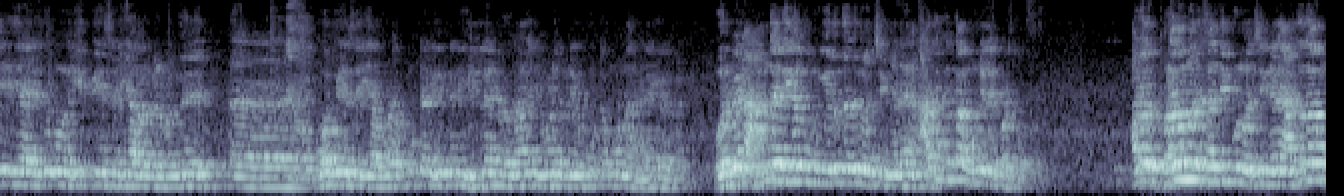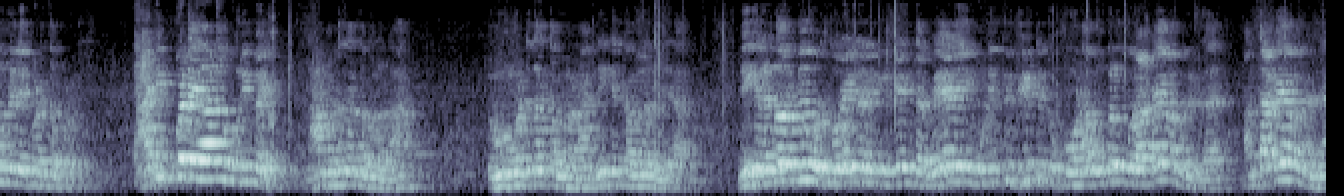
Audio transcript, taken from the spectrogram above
செய்தியாக எதுவும் இபிஎஸ் ஐயா அவர்கள் வந்து ஓபிஎஸ் ஐயாவோட கூட்டணி கிட்டணி இல்லைன்றதுனால இவ்வளோ பெரிய கூட்டமும் நான் நினைக்கிறேன். ஒருவேளை அந்த நிகழ்வு இருந்ததுன்னு வச்சுக்கங்களேன் அதுக்கு தான் முன்னிலைப்படுத்தும் அதாவது பிரதமர் சந்திப்புன்னு வச்சுக்கங்களேன் அதுதான் முன்னிலைப்படுத்தப்படும். அடிப்படையான உரிமை நான் மட்டும்தான் தமிழனா? இவங்க மட்டும்தான் தமிழனா? நீங்கள் தமிழர் இல்லையா? நீங்கள் எல்லோருமே ஒரு துறையில் இருக்கீங்க இந்த வேலையை முடித்து வீட்டுக்கு போனால் உங்களுக்கு ஒரு அடையாளம் இருக்குல்ல? அந்த அடையாளம் என்ன?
